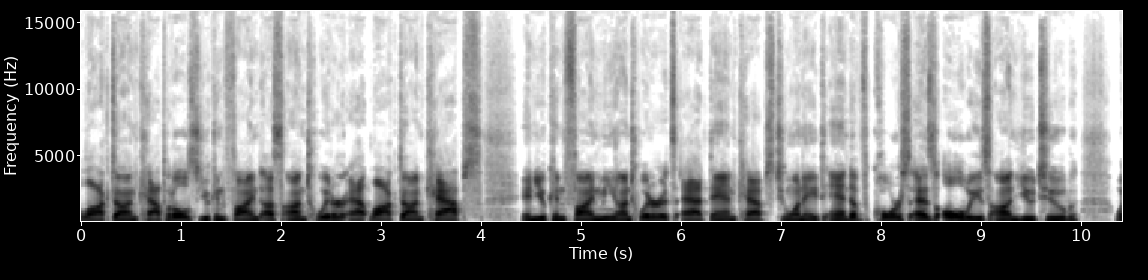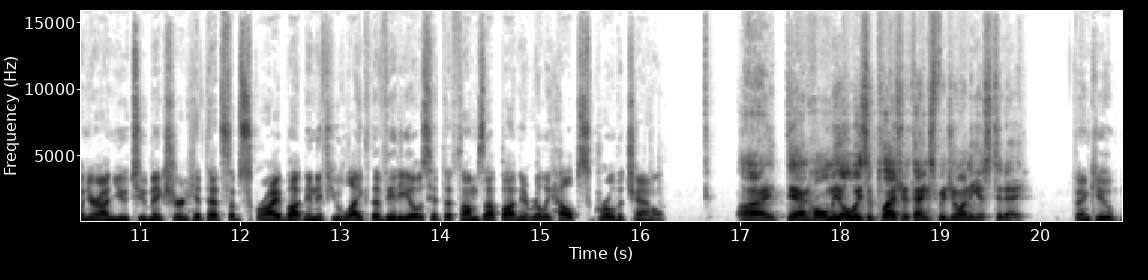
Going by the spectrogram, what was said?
Locked On Capitals. You can find us on Twitter at Locked On Caps, and you can find me on Twitter. It's at DanCaps218. And of course, as always, on YouTube. When you're on YouTube, make sure and hit that subscribe button. And if you like the videos, hit the thumbs up button. It really helps grow the channel. All right, Dan Holme, always a pleasure. Thanks for joining us today. Thank you.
